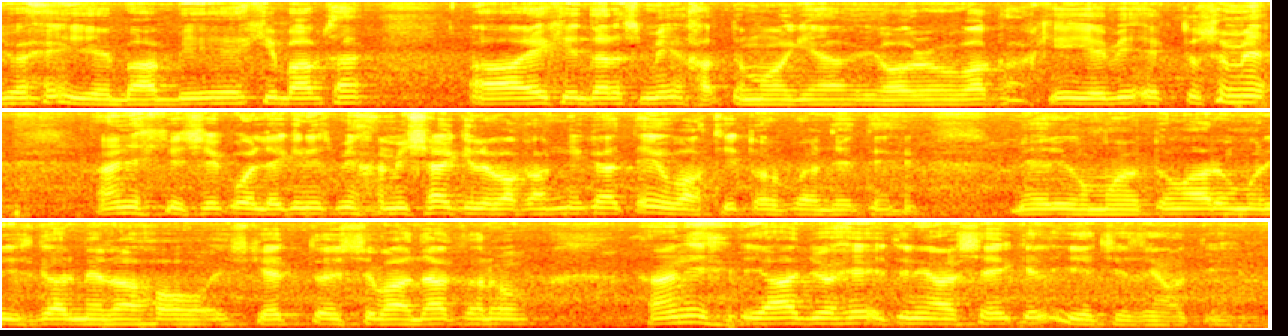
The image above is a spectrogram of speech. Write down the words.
جو ہے، یہ باب بھی ایک ہی باب تھا۔ ایک ہی درس میں ختم ہو گیا۔ اور وقع کی یہ بھی ایک قسم ہے ہاں جی کسی کو، لیکن اس میں ہمیشہ کے لیے وقع نہیں کرتے وقتی طور پر دیتے ہیں۔ میری عمر، تمہاری عمر، اس گھر میں رہو، اس کے تو اس سے وعدہ کرو۔ ہاں جی یا جو ہے، اتنے عرصے کے لیے یہ چیزیں ہوتی ہیں۔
